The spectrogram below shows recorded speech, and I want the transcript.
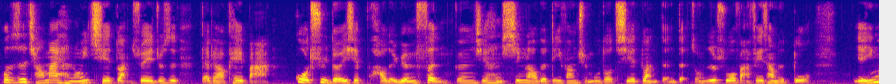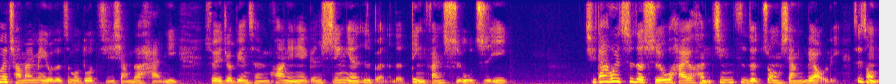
或者是荞麦很容易切断，所以就是代表可以把过去的一些不好的缘分跟一些很辛劳的地方全部都切断等等。总之，说法非常的多。也因为荞麦面有了这么多吉祥的含义，所以就变成跨年夜跟新年日本人的定番食物之一。其他会吃的食物还有很精致的重香料理，这种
